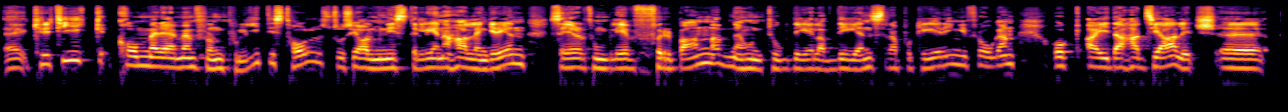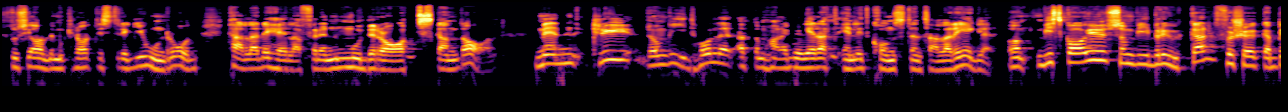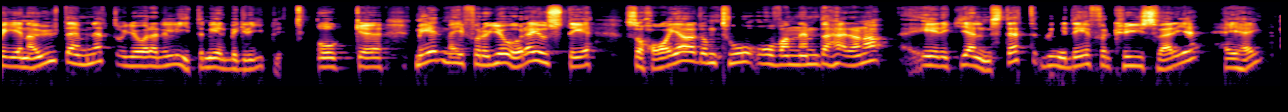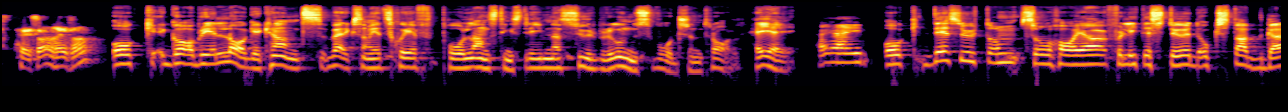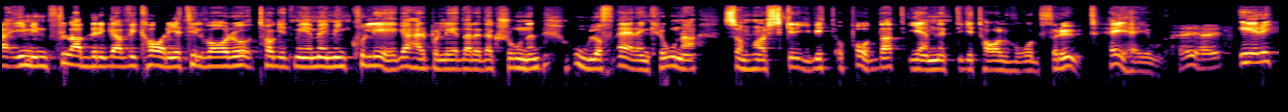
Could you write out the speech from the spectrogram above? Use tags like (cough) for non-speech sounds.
Eh, kritik kommer även från politiskt håll. Socialminister Lena Hallengren säger att hon blev förbannad när hon tog del av DNs rapportering i frågan. Och Aida Hadzialic, eh, socialdemokratiskt regionråd kallar det hela för en moderat skandal. Men Kry, de vidhåller att de har agerat enligt konstens alla regler. Och vi ska ju, som vi brukar, försöka bena ut ämnet och göra det lite mer begripligt. Och eh, med mig för att göra just det så har jag de två ovannämnda herrarna. Erik Hjelmstedt, VD för Kry Sverige. Hej hej! Hejsan hejsan! Och Gabriel Lagerkrantz, verksamhetschef på landstingsdrivna Surbrunns vårdcentral. Hej hej! Hej hej! Och dessutom så har jag för lite stöd och stadga i min fladdriga vikarietillvaro tagit med mig min kollega här på ledarredaktionen, Olof Ehrenkrona, som har skrivit och poddat i ämnet digital vård förut. Hej hej Olof! Hej hej! Erik,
